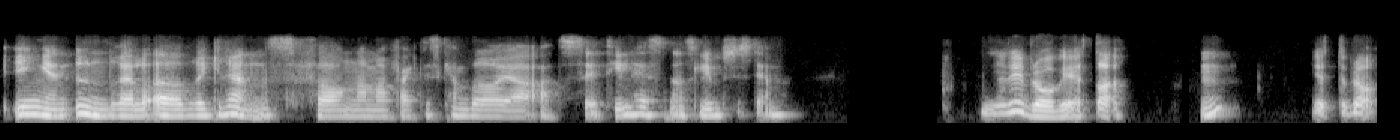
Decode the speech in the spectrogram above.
ingen undre eller övre gräns för när man faktiskt kan börja att se till hästens lymfsystem. Ja, det är bra att veta. Mm. Jättebra.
